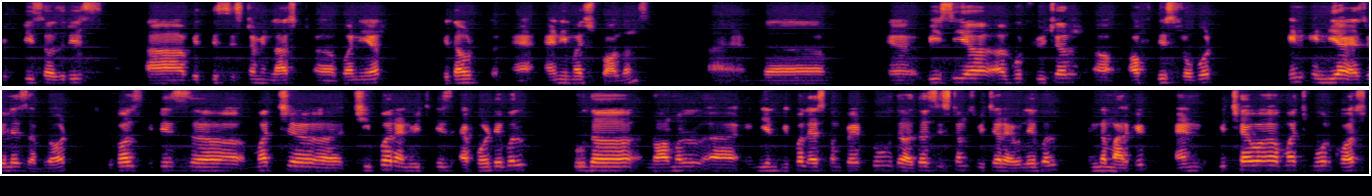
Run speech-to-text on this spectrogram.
50 surgeries with this system in last one year without any much problems. And we see a, a good future of this robot in india as well as abroad because it is uh, much uh, cheaper and which is affordable to the normal uh, indian people as compared to the other systems which are available in the market and which have a much more cost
